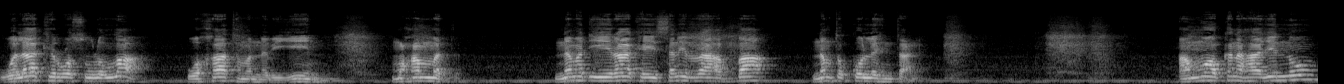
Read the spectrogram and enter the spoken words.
ولكن رسول الله وخاتم النبيين. محمد نما ديرا كيسن الرا أبا نم تقول له هنتاني أمو كان هاجنو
